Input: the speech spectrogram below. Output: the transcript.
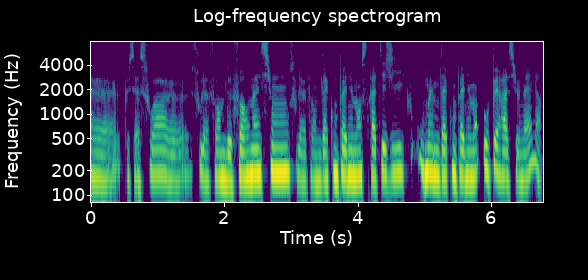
Euh, que ça soit euh, sous la forme de formation, sous la forme d'accompagnement stratégique ou même d'accompagnement opérationnel.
